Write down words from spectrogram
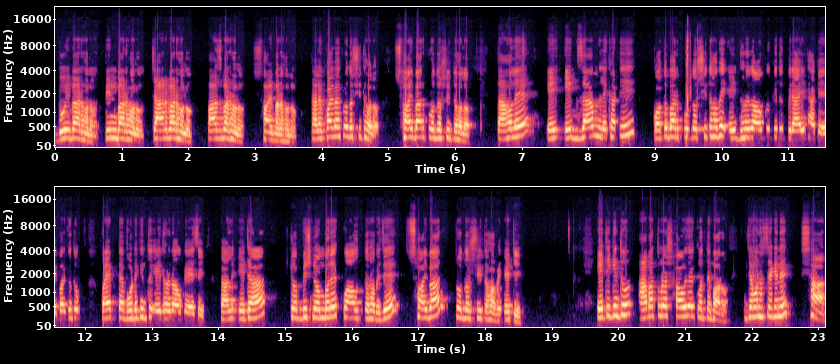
দুইবার হলো, তিনবার হলো, চারবার হলো, পাঁচবার হলো, ছয়বার হলো। তাহলে কয়বার প্রদর্শিত হলো? ছয়বার প্রদর্শিত হলো। তাহলে এই এক্সাম লেখাটি কতবার প্রদর্শিত হবে? এই ধরনের অঙ্ক কিন্তু প্রায় থাকে। এবার কিন্তু কয়েকটা বোর্ডে কিন্তু এই ধরনের অঙ্ক এসেছে। তাহলে এটা চব্বিশ নম্বরে কোয়া উত্তর হবে যে ছয়বার প্রদর্শিত হবে এটি। এটি কিন্তু আবার তোমরা সহজে করতে পারো। যেমন হচ্ছে এখানে সাত।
